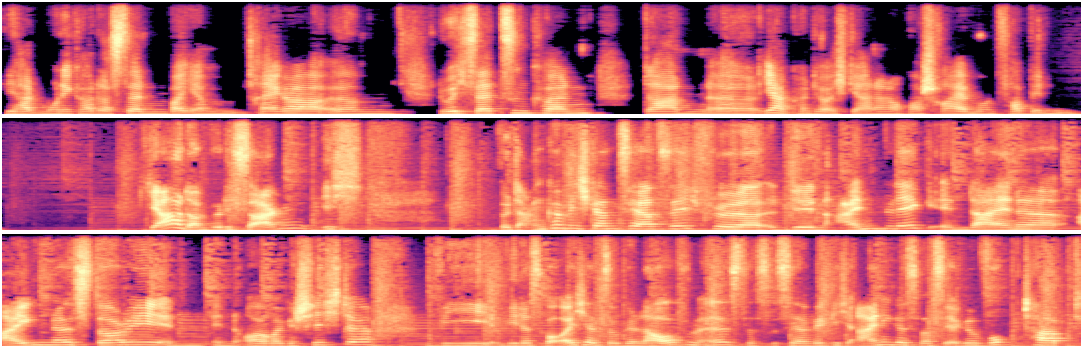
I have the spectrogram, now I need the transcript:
wie hat Monika das denn bei ihrem Träger ähm, durchsetzen können, dann äh, ja, könnt ihr euch gerne noch mal schreiben und verbinden. Ja, dann würde ich sagen, ich bedanke mich ganz herzlich für den Einblick in deine eigene Story, in, in eure Geschichte, wie, wie das bei euch jetzt so gelaufen ist. Das ist ja wirklich einiges, was ihr gewuppt habt.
